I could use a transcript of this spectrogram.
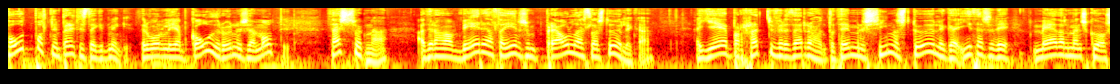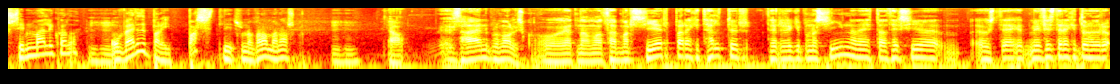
fótbollin breytist ekkert mikið þeir voru líka góður og unnur síðan móti þess vegna að þeir hafa verið alltaf í þessum brjálæðislega stöðuleika að ég er bara hrettu fyrir þeirra hönd að þeir muni sína stöðuleika í þessari meðalmennsku og sinnmæli hverða mm -hmm. og verður bara í bastli svona framann að sko. mm -hmm. Já, það er nefnilega máli sko. Og hérna, það maður sér bara ekkert heldur þeir eru ekki búin að sína þetta þeir séu, veist, mér finnst þeir ekkert að vera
